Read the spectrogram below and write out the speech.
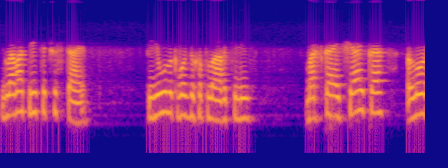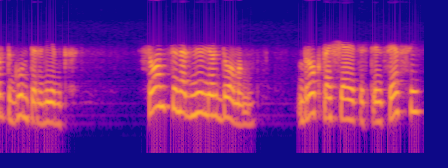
Глава 36. Переулок воздухоплавателей. Морская чайка лорд Гумперлинг. Солнце над Мюллер-домом. Брок прощается с принцессой.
